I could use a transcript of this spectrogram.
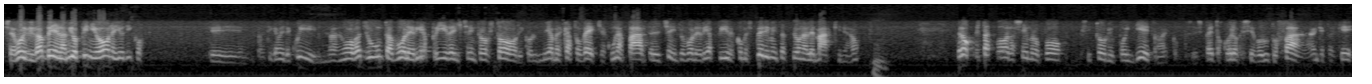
Se a voi vi va bene la mia opinione, io dico che praticamente qui la nuova giunta vuole riaprire il centro storico, il via Mercato Vecchio, una parte del centro vuole riaprire come sperimentazione alle macchine, no? mm. Però questa cosa sembra un po' che si torni un po' indietro ecco, rispetto a quello che si è voluto fare, anche perché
